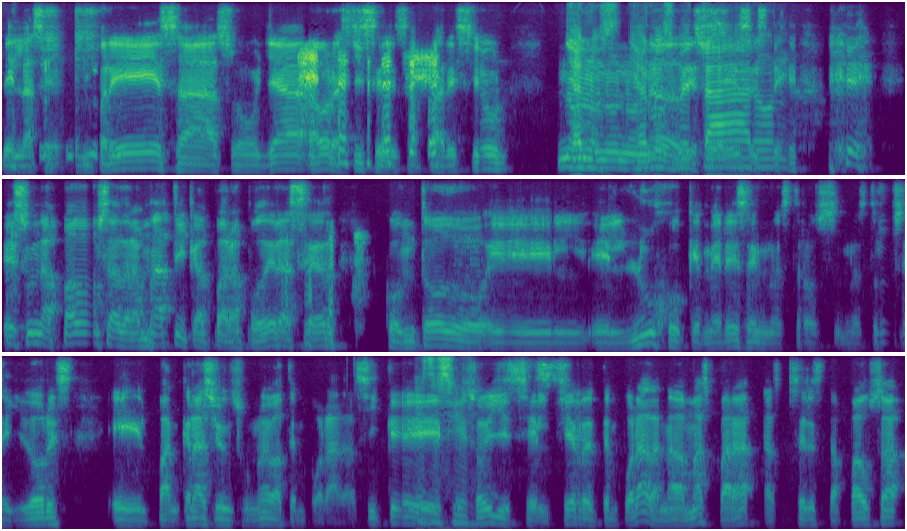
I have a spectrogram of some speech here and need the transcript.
de las empresas o ya ahora sí se desapareció. No, no, no, no, ya nada Es, este, es una pausa dramática para poder hacer con todo el, lujo que merecen nuestros, nuestros seguidores el Pancracio en su nueva temporada. Así que pues, hoy es el cierre de temporada, nada más para hacer esta pausa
